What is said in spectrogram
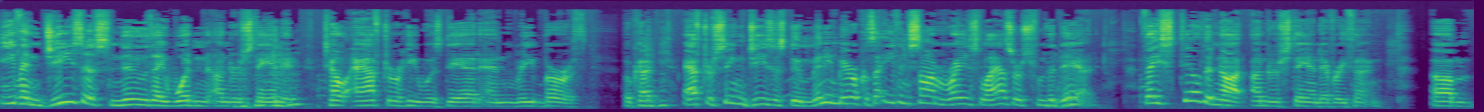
Even Jesus knew they wouldn't understand it till after he was dead and rebirthed. Okay? After seeing Jesus do many miracles, I even saw him raise Lazarus from the dead. They still did not understand everything. Um,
